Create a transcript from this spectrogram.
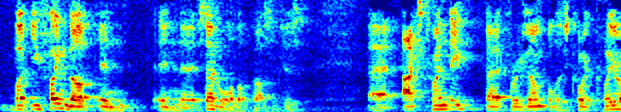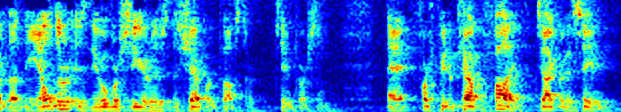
but you find that in, in uh, several other passages. Uh, Acts 20, uh, for example, is quite clear that the elder is the overseer, is the shepherd pastor, same person. Uh, 1 Peter chapter 5, exactly the same.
